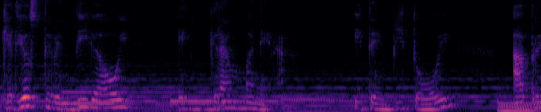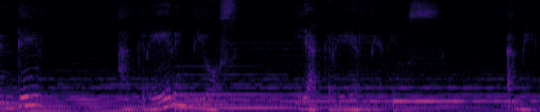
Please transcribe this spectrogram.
Que Dios te bendiga hoy en gran manera y te invito hoy a aprender a creer en Dios y a creerle a Dios. Amén.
